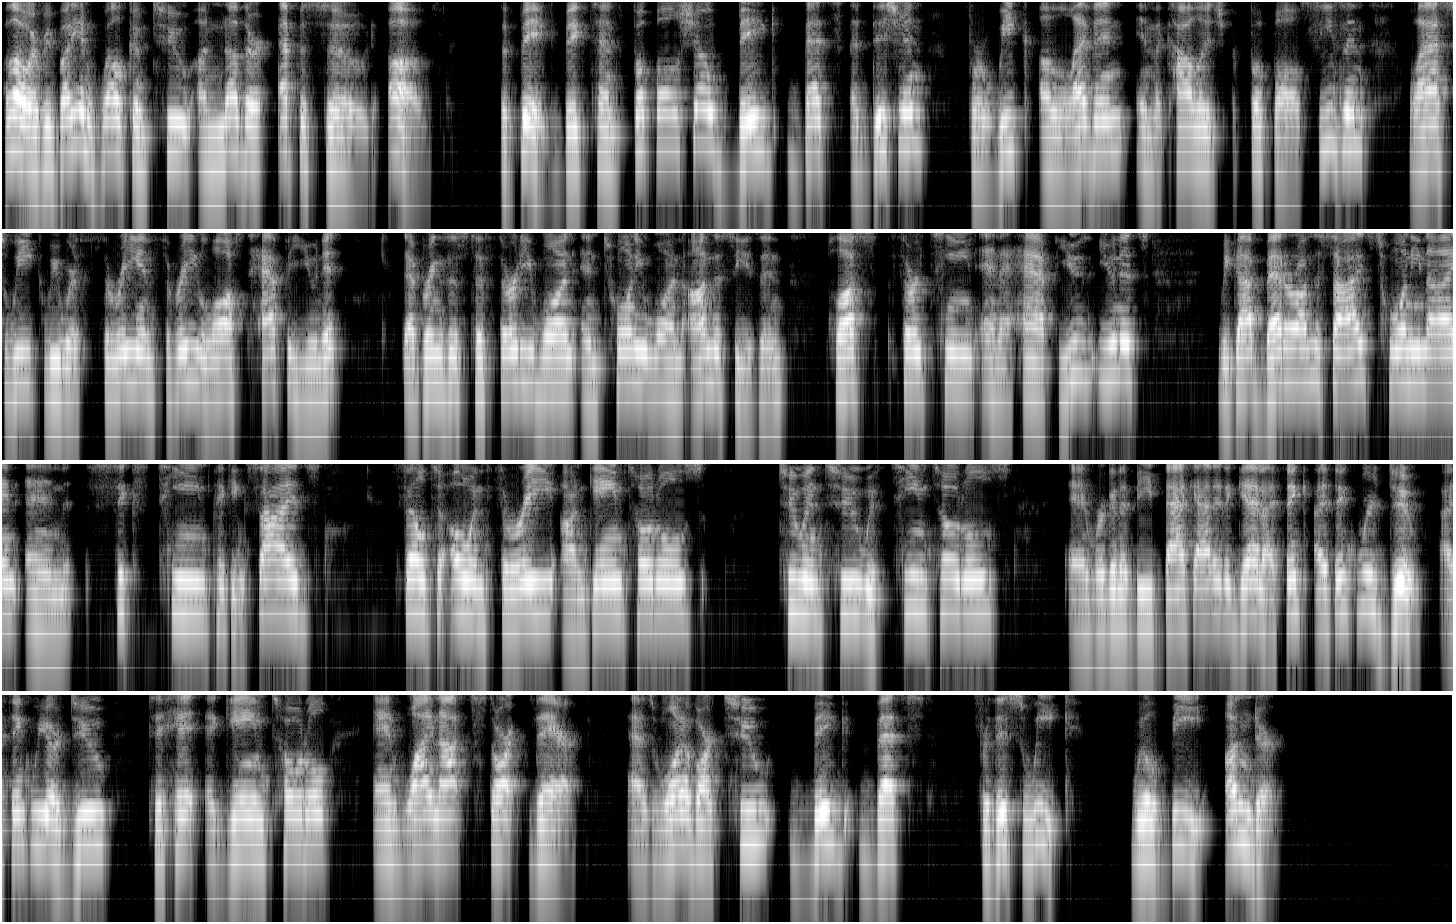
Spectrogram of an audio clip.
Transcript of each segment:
Hello, everybody, and welcome to another episode of the Big Big Ten Football Show, Big Bets Edition for week 11 in the college football season. Last week we were 3 and 3, lost half a unit. That brings us to 31 and 21 on the season, plus 13 and a half units we got better on the sides, 29 and 16 picking sides. Fell to 0 and 3 on game totals, 2 and 2 with team totals, and we're going to be back at it again. I think I think we're due. I think we are due to hit a game total and why not start there as one of our two big bets for this week will be under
